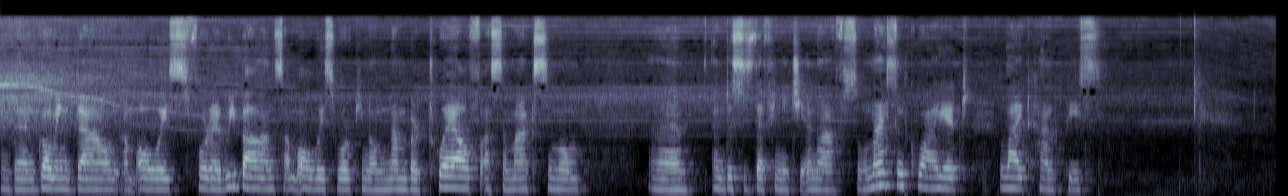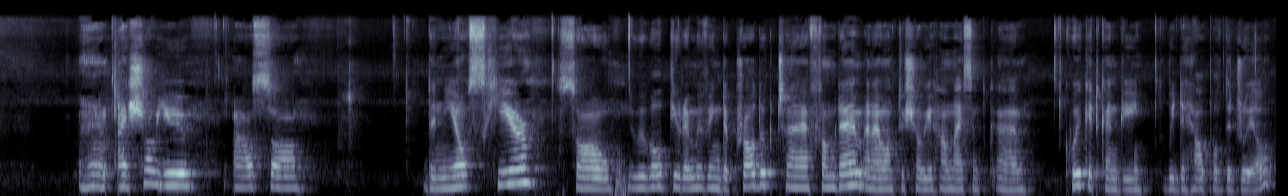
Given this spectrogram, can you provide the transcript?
And then going down, I'm always, for a rebalance, I'm always working on number 12 as a maximum. Uh, and this is definitely enough. So nice and quiet, light handpiece. Um, I show you also the nails here. So we will be removing the product uh, from them and I want to show you how nice and uh, quick it can be with the help of the drill.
